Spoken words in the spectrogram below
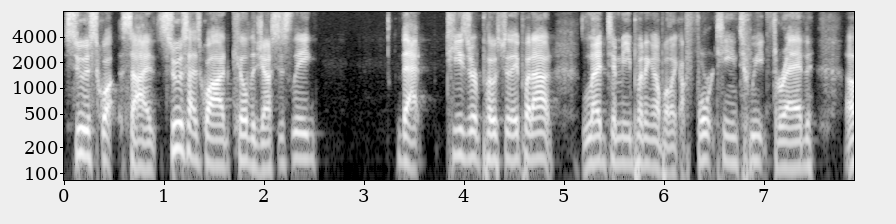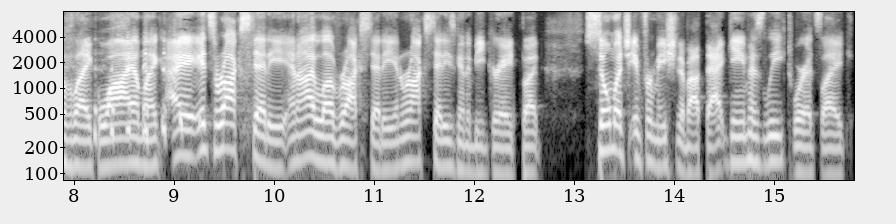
Suicide, Suicide Squad, Kill the Justice League. That teaser poster they put out led to me putting up like a 14 tweet thread of like why I'm like, I, it's Rocksteady and I love Rocksteady and Rocksteady's going to be great, but so much information about that game has leaked where it's like,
